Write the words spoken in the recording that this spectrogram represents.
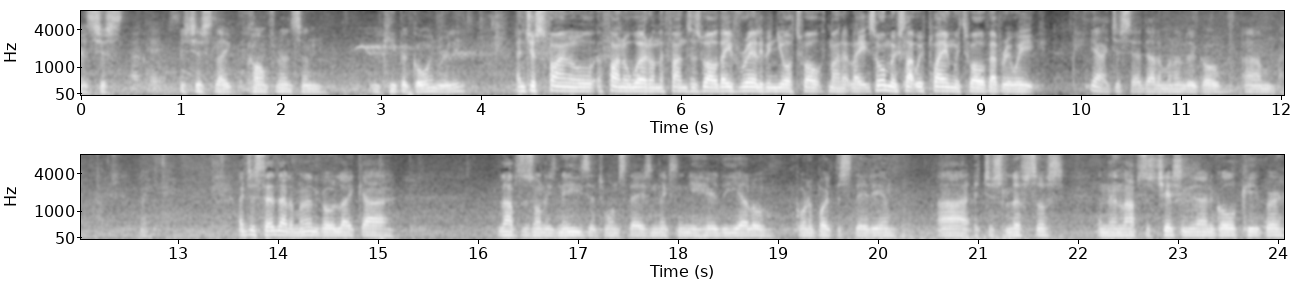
it's just it's just like confidence and, and keep it going really. And just final a final word on the fans as well. They've really been your 12th man at late. It's almost like we're playing with 12 every week. Yeah, I just said that a minute ago. Um, I just said that a minute ago. Like uh, Laps is on his knees at one stage, and next thing you hear the yellow going about the stadium. Uh, it just lifts us and then Laps is chasing down the goalkeeper.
